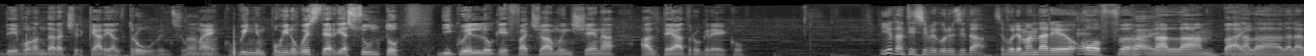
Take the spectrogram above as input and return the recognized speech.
devono andare a cercare altrove, insomma, Ah. ecco. Quindi un pochino questo è il riassunto di quello che facciamo in scena al teatro greco. Io ho tantissime curiosità, se vogliamo andare off vai. dalla, Vai. dalla- dalla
